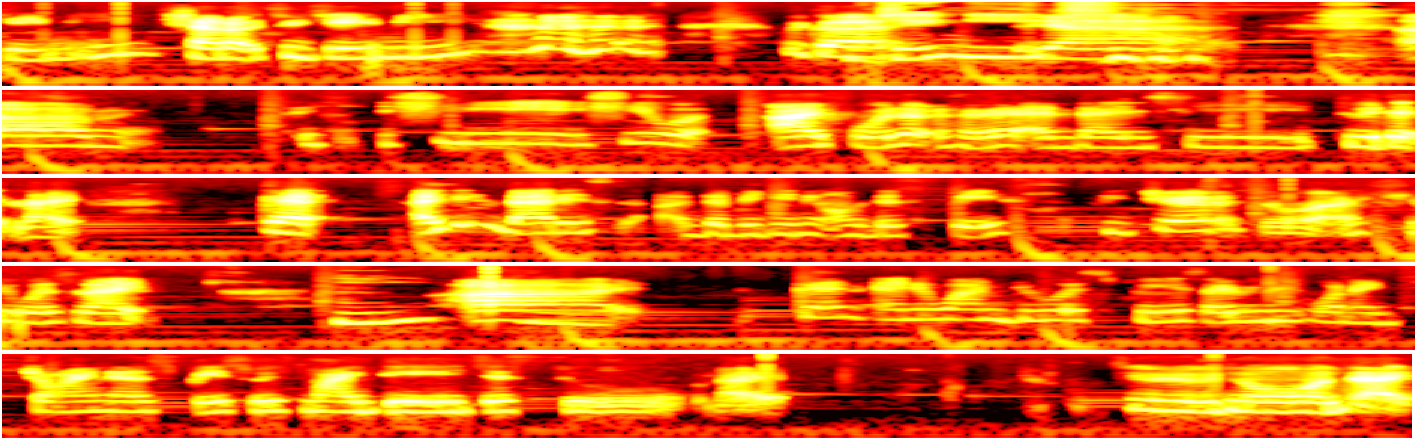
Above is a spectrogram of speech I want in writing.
Jamie. Shout out to Jamie because Jamie. yeah um she she i followed her and then she tweeted like get i think that is the beginning of the space feature so uh, she was like Mm. uh can anyone do a space i really want to join a space with my day just to like to know that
